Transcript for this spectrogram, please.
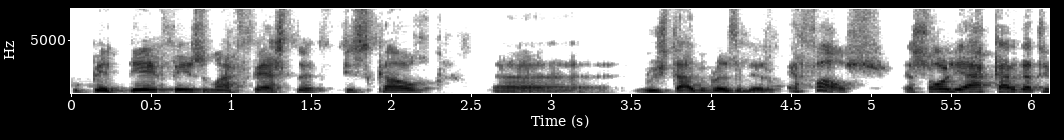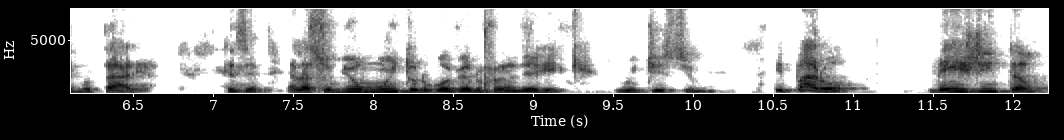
o PT fez uma festa fiscal uh, no Estado brasileiro. É falso, é só olhar a carga tributária. Quer dizer, ela subiu muito no governo Fernando Henrique, muitíssimo, e parou desde então,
